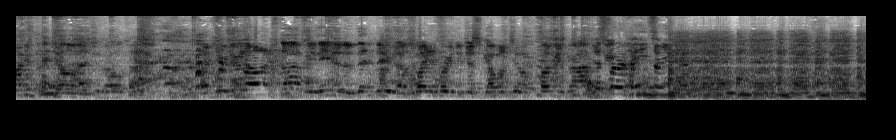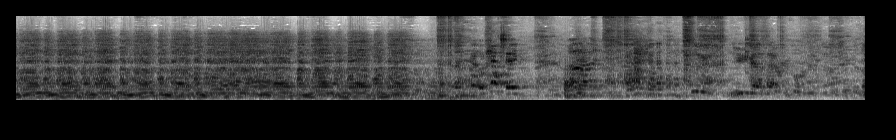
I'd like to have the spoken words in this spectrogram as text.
Didn't hear a fucking thing. Yelling at you the whole time. After you're doing all that stuff, you needed to d- do. I was waiting for you to just go into a fucking drive. Just for a beat so you can. Okay. Alright. Dude, you guys have recorded, don't you? 'Cause I-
